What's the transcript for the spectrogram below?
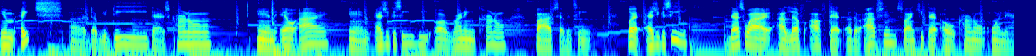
mh uh, wd dash kernel and li and as you can see we are running kernel 517 but as you can see that's why i left off that other option so i can keep that old kernel on there.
